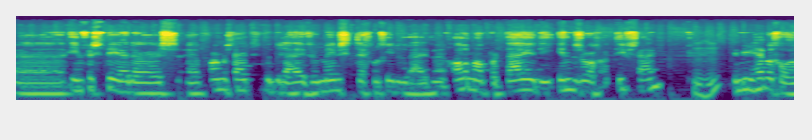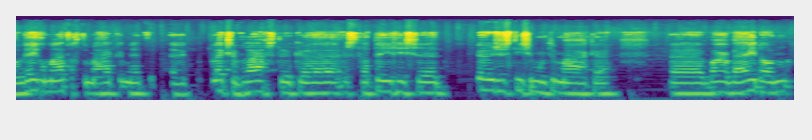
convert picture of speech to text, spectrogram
uh, investeerders, uh, farmaceutische bedrijven, medische technologiebedrijven. Allemaal partijen die in de zorg actief zijn. Mm-hmm. En die hebben gewoon regelmatig te maken met complexe vraagstukken, strategische keuzes die ze moeten maken. waar wij dan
